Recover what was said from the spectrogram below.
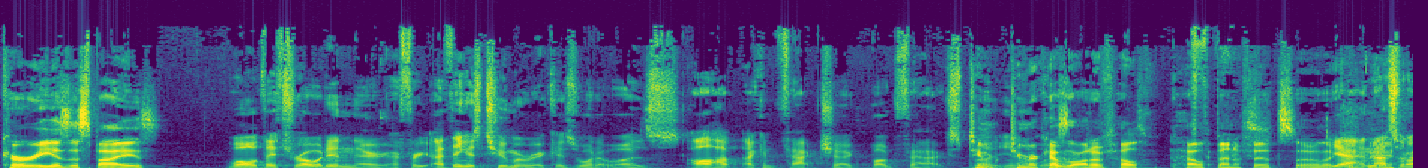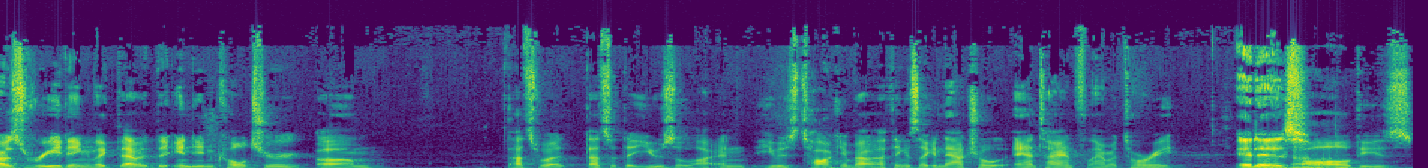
curry is a spice. Well, they throw it in there. I forget, I think it's turmeric is what it was. I'll have I can fact check bug facts. Tum- but, you know, turmeric has a lot of health health benefits, so that yeah and be. that's what i was reading like that the indian culture um that's what that's what they use a lot and he was talking about i think it's like a natural anti-inflammatory It is. like all these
